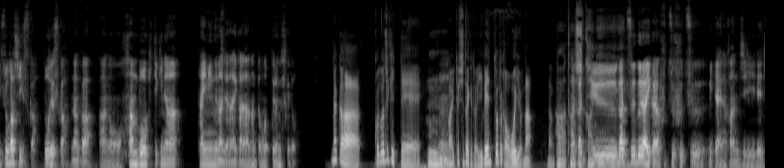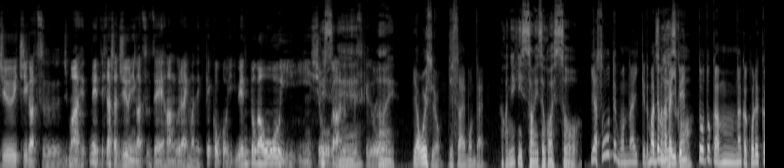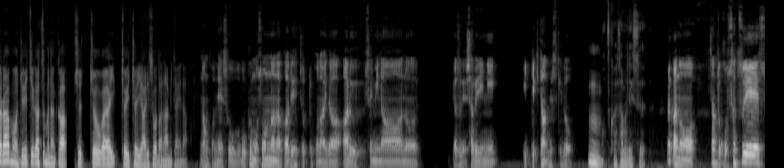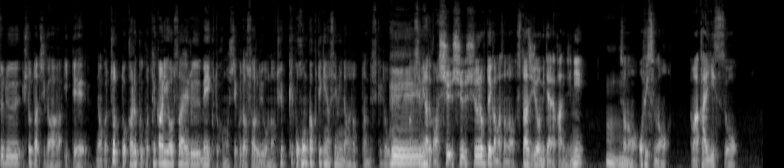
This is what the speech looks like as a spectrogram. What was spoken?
忙しいですか？どうですか？なんか、あの、繁忙期的なタイミングなんじゃないかななんて思ってるんですけど。なんか、この時期って、うん。毎年だけど、イベントとか多いよな。なんか、あんか確かに。10月ぐらいからふつふつみたいな感じで、11月、まあね、下手したら12月前半ぐらいまで結構こうイベントが多い印象があるんですけど、はい。いや、多いですよ、実際問題。なんか、ネギスさん忙しそいや、そうでもないけど、まあでもなんかイベントとか、うん、なんかこれからも11月もなんか出張がちょいちょいありそうだなみたいな。なんかね、そう、僕もそんな中でちょっとこの間あるセミナーのやつで喋りに行ってきたんですけど、うんう。お。疲れ様です。なんかあの、ちゃんとこう撮影する人たちがいて、なんかちょっと軽くこうテカリを抑えるメイクとかもしてくださるような、け結構本格的なセミナーだったんですけど、へえ。セミナーとか、まあ、収録というか、まあ、その、スタジオみたいな感じに、うんうんその、オフィスの、まあ、会議室を、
